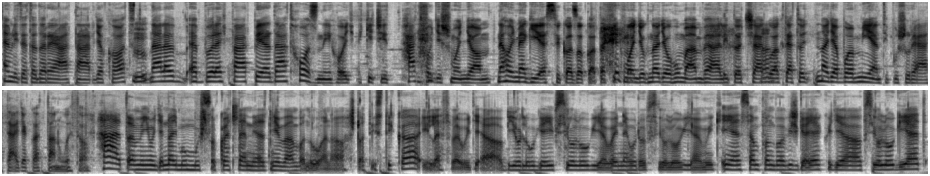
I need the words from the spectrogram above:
Említetted a reál tárgyakat, hmm. tudnál ebből egy pár példát hozni, hogy egy kicsit, hát hogy is mondjam, nehogy megijesszük azokat, akik mondjuk nagyon humán beállítottságúak, tehát hogy nagyjából milyen típusú reáltárgyakat tanultok? Hát, ami ugye nagy mumus szokott lenni, az nyilvánvalóan a statisztika, illetve ugye a biológiai pszichológia vagy neuropszichológia, amik ilyen szempontból vizsgálják ugye a pszichológiát.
